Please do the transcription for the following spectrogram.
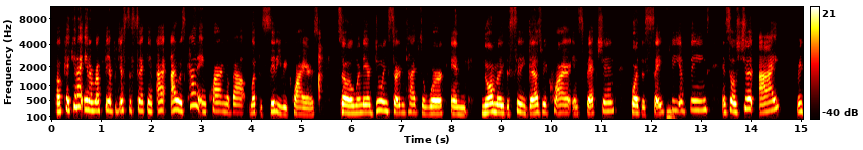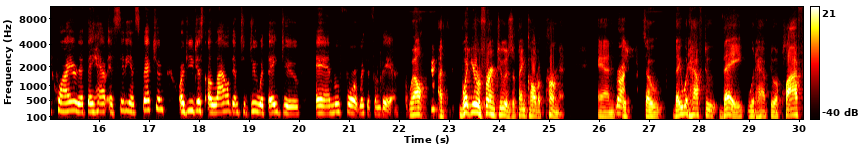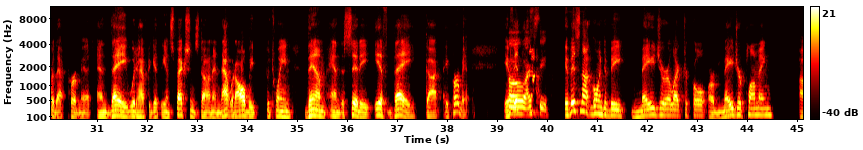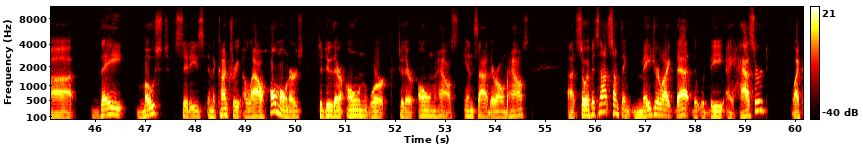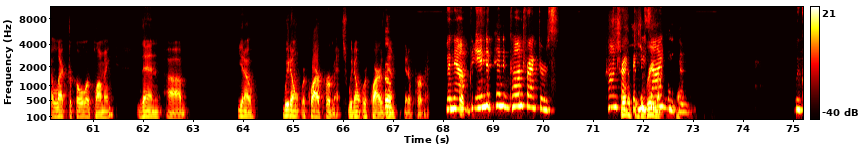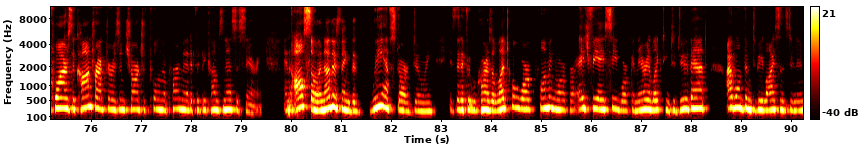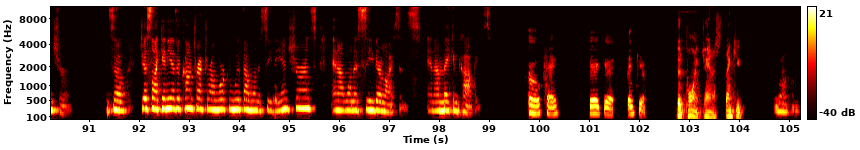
Okay, can I interrupt there for just a second? I, I was kind of inquiring about what the city requires. So when they're doing certain types of work and normally the city does require inspection for the safety of things. And so should I require that they have a city inspection or do you just allow them to do what they do and move forward with it from there? Well, I, what you're referring to is a thing called a permit. And Right. it- so they would have to, they would have to apply for that permit and they would have to get the inspections done. And that would all be between them and the city if they got a permit. If Oh, I not- see. if it's not going to be major electrical or major plumbing, uh, they, most cities in the country allow homeowners to do their own work to their own house, inside their own house. Uh, so if it's not something major like that, that would be a hazard, like electrical or plumbing, then, um, you know, we don't require permits. We don't require them to get a permit. But now, the independent contractors contract that Services we agreement. sign with them requires the contractor is in charge of pulling a permit if it becomes necessary. And also another thing that we have started doing is that if it requires electrical work, plumbing work, or HVAC work, and they're electing to do that, I want them to be licensed and insured. And so just like any other contractor I'm working with, I want to see the insurance and I want to see their license and I'm making copies. Oh, okay. Very good. Thank you. Good point, Janice. Thank you. Welcome.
